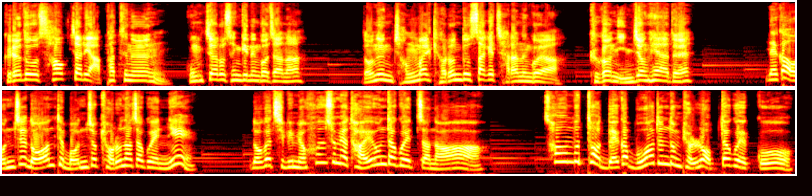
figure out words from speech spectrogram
그래도 4억짜리 아파트는 공짜로 생기는 거잖아. 너는 정말 결혼도 싸게 잘하는 거야. 그건 인정해야 돼. 내가 언제 너한테 먼저 결혼하자고 했니? 너가 집이며 혼수며 다 해온다고 했잖아. 처음부터 내가 모아둔 돈 별로 없다고 했고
